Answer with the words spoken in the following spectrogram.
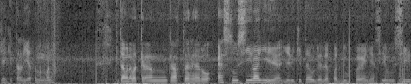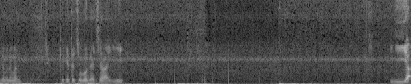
Oke kita lihat teman-teman. Kita mendapatkan karakter hero S Lucy lagi ya. Jadi kita udah dapat dupenya si Lucy teman-teman. Oke kita coba gacha lagi iya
